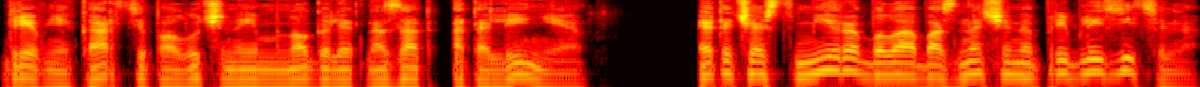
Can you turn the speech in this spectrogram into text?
древней карте, полученной много лет назад от Алиния, эта часть мира была обозначена приблизительно,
